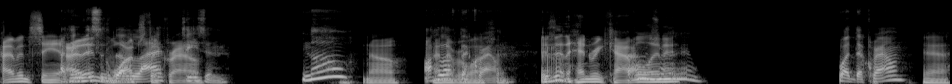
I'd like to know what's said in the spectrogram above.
I haven't seen. I I, is didn't the watch last The Crown. season. No, No, I, I love never The watched Crown. it. Isn't Henry Cavill Crown's in it? What The Crown? Yeah.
